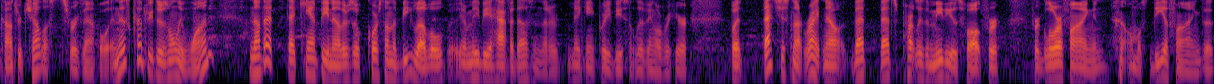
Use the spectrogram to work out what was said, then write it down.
concert cellists, for example. In this country, there's only one. Now that that can't be. Now there's of course on the B level, you know, maybe a half a dozen that are making a pretty decent living over here, but that's just not right. Now that that's partly the media's fault for for glorifying and almost deifying the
